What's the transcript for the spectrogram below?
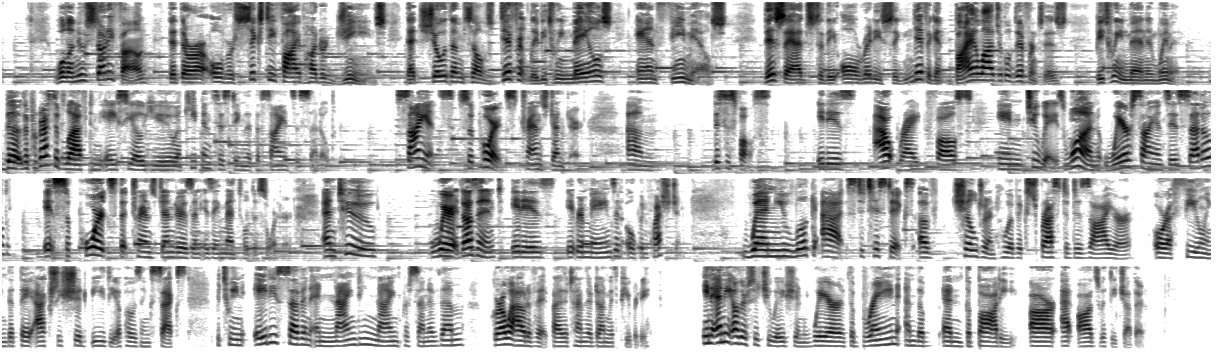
Well, a new study found that there are over 6,500 genes that show themselves differently between males and females. This adds to the already significant biological differences between men and women. The, the progressive left and the ACLU keep insisting that the science is settled. Science supports transgender. Um, this is false. It is outright false in two ways. One, where science is settled, it supports that transgenderism is a mental disorder. And two, where it doesn't, it is it remains an open question. When you look at statistics of children who have expressed a desire or a feeling that they actually should be the opposing sex, between 87 and 99% of them grow out of it by the time they're done with puberty. In any other situation where the brain and the, and the body are at odds with each other,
